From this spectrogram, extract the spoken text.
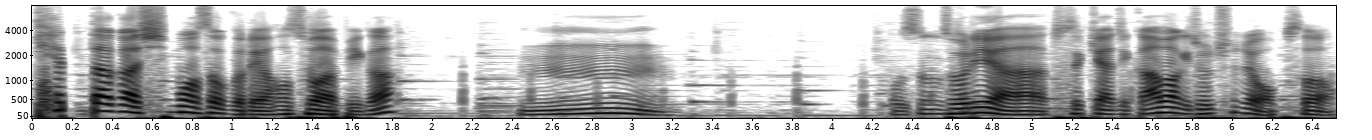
캤다가 심어서 그래 허수아비가? 음 무슨 소리야 저 새끼 아직 까마귀 쫓은 적 없어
